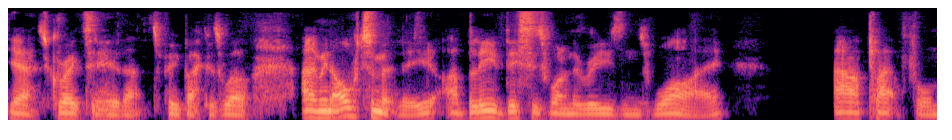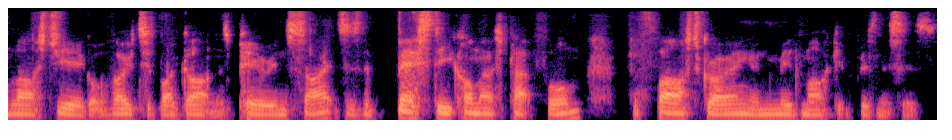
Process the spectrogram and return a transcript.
Yeah, it's great to hear that feedback as well. And I mean, ultimately, I believe this is one of the reasons why our platform last year got voted by Gartner's Peer Insights as the best e-commerce platform for fast-growing and mid-market businesses.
